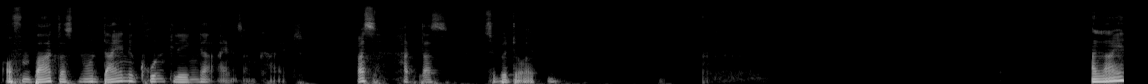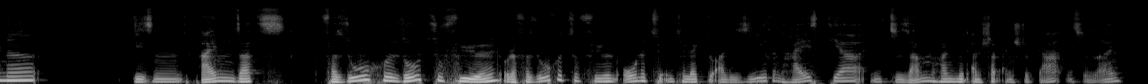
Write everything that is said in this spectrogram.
offenbart das nur deine grundlegende Einsamkeit. Was hat das zu bedeuten? Alleine diesen einen Satz versuche so zu fühlen oder versuche zu fühlen, ohne zu intellektualisieren, heißt ja im Zusammenhang mit anstatt ein Stück Daten zu sein,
